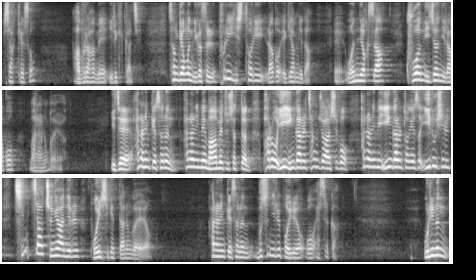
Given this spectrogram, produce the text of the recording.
시작해서 아브라함에 이르기까지. 성경은 이것을 prehistory라고 얘기합니다. 예, 원역사 구원 이전이라고 말하는 거예요. 이제 하나님께서는 하나님의 마음에 두셨던 바로 이 인간을 창조하시고 하나님이 이 인간을 통해서 이루실 진짜 중요한 일을 보이시겠다는 거예요. 하나님께서는 무슨 일을 보이려고 했을까? 우리는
